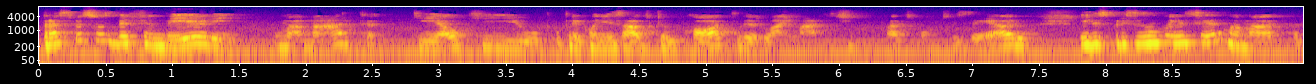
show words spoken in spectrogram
Para as pessoas defenderem uma marca, que é o que o, o preconizado pelo Kotler lá em Marketing 4.0, eles precisam conhecer uma marca.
